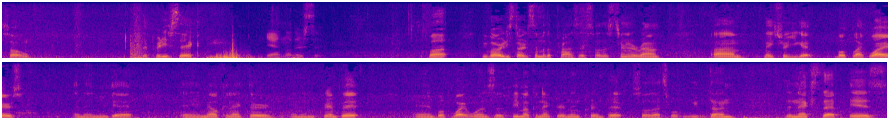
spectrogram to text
So, They're pretty sick, Yeah, no, they're sick. But we've already started some of the process. So let's turn it around. Um, make sure you get both black wires, and then you get a male connector, and then crimp it, and both white ones the female connector, and then crimp it. So that's what we've done. The next step is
